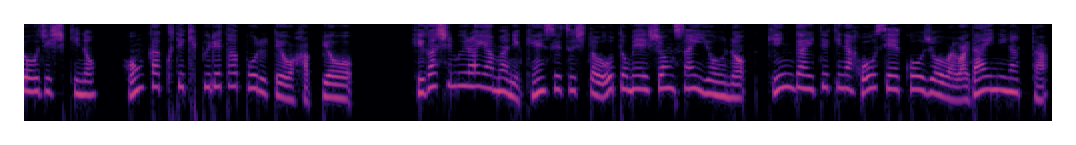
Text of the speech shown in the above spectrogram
表示式の本格的プレタポルテを発表。東村山に建設したオートメーション採用の近代的な縫製工場は話題になった。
